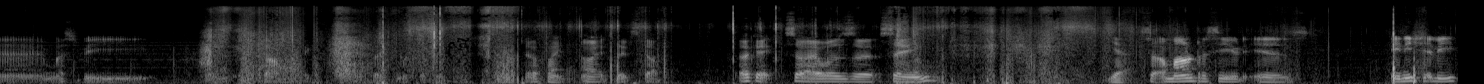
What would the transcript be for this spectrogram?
Uh, must be stop Oh, fine. Alright, so stopped. Okay, so I was uh, saying. Yeah, so amount received is initially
